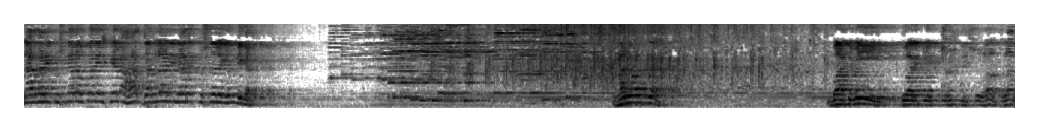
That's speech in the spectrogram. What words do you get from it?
नारदाने कृष्णाला उपदेश केला हात धरला आणि नारद कृष्णाला घेऊन निघाला. धन्यवाद बातमी द्वारके पोहोचली सोळा हजार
